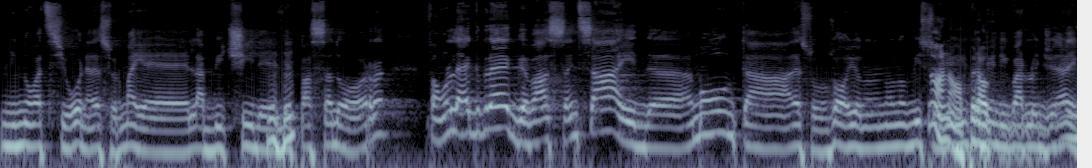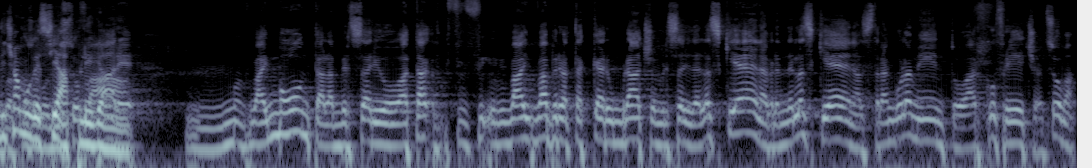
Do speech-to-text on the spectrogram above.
un'innovazione, adesso ormai è l'ABC de, mm-hmm. del passador fa un leg drag, passa inside, monta, adesso non so, io non, non ho visto no, no, però, quindi parlo in generale. Diciamo che si applica. Fare Mm, va in monta, l'avversario atta- va, va, per attaccare un braccio avversario dalla schiena, prende la schiena, strangolamento, arco freccia, insomma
